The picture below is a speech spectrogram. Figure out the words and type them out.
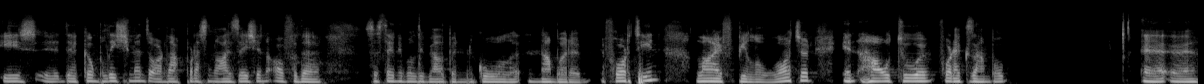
is uh, the accomplishment or the personalization of the sustainable development goal number 14, life below water, and how to, uh, for example, uh, uh,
